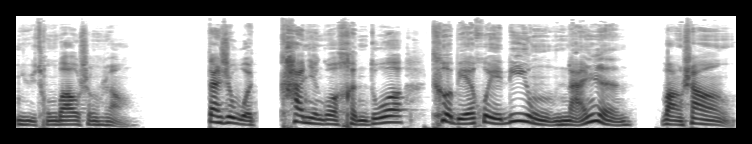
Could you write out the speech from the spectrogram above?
女同胞身上，但是我看见过很多特别会利用男人往上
